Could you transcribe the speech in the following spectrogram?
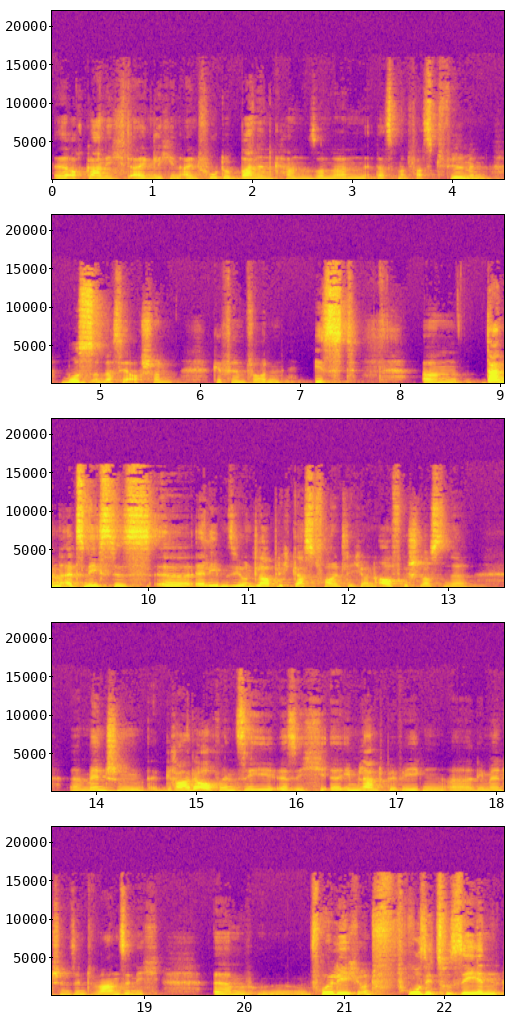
äh, auch gar nicht eigentlich in ein Foto bannen kann, sondern dass man fast filmen muss und was ja auch schon gefilmt worden ist. Ähm, dann als nächstes äh, erleben Sie unglaublich gastfreundliche und aufgeschlossene Menschen, gerade auch wenn sie sich im Land bewegen. Die Menschen sind wahnsinnig ähm, fröhlich und froh, sie zu sehen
